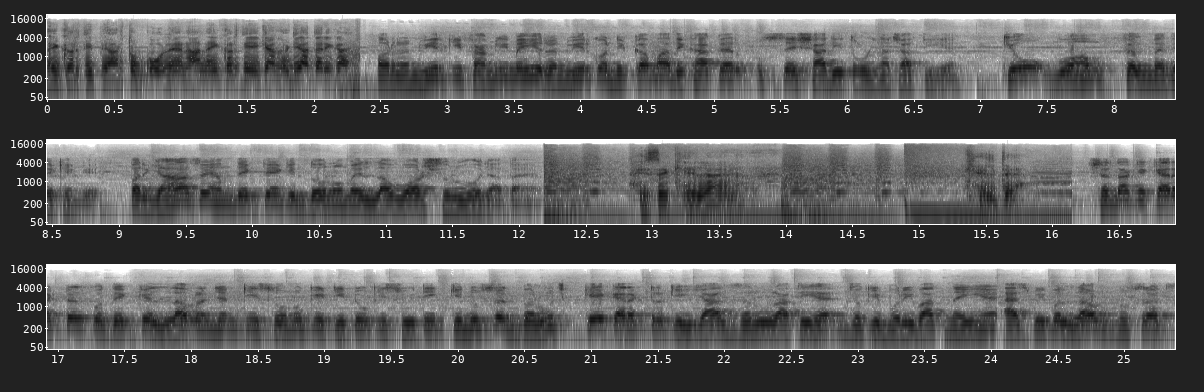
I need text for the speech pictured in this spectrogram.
नहीं करती प्यार तो बोले ना नहीं करती ये क्या घटिया तरीका है? और रणवीर की फैमिली में ही रणवीर को निकम्मा दिखाकर उससे शादी तोड़ना चाहती है। क्यों? वो हम फ़िल्म में देखेंगे। पर यहाँ से हम देखते हैं कि दोनों में लव वॉर शुरू हो जाता है। इसे खेलना है ना? खेलते हैं। श्रद्धा के कैरेक्टर को देख के लव रंजन की सोनू की टीटू की स्वीटी की नुसरत बरूच के कैरेक्टर की याद ज़रूर आती है जो कि बुरी बात नहीं है। As people love Nushrat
